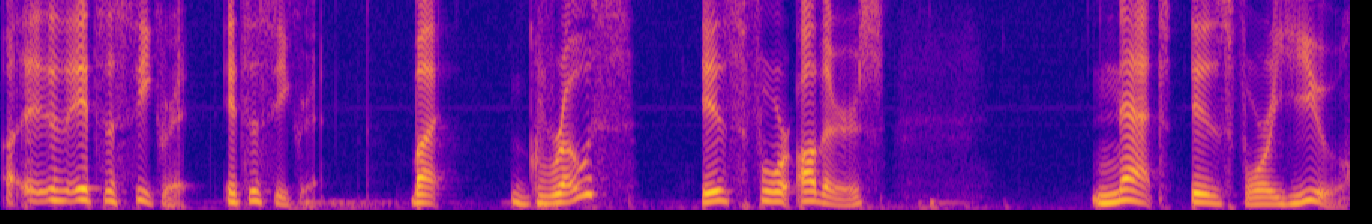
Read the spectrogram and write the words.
uh, it's a secret. It's a secret. But gross is for others, net is for you.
